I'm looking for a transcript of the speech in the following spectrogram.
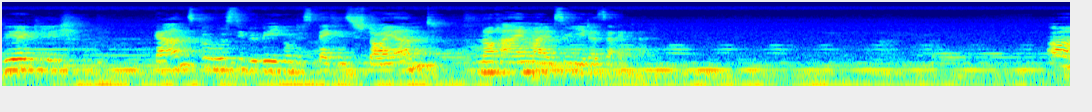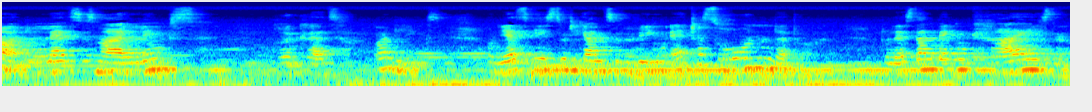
wirklich ganz bewusst die Bewegung des Beckens steuernd, noch einmal zu jeder Seite. Letztes Mal links, rückwärts und links. Und jetzt gehst du die ganze Bewegung etwas runder durch. Du lässt dein Becken kreisen.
